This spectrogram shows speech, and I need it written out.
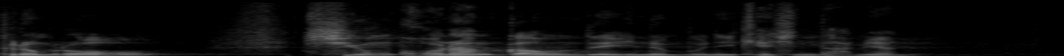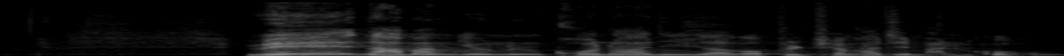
그러므로 지금 고난 가운데 있는 분이 계신다면 왜 나만 겪는 고난이냐고 불평하지 말고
